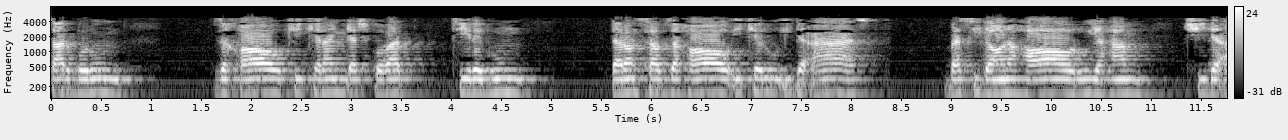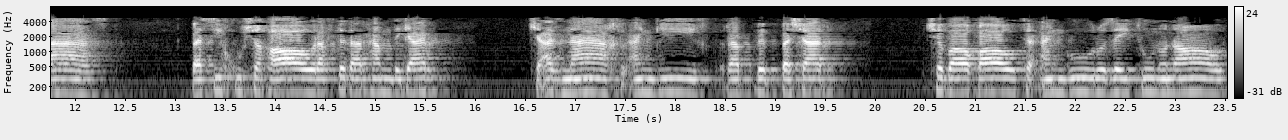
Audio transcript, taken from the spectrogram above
سر برون ز خاکی که رنگش بود تیرگون در آن سبزه هایی که رویده است بسی دانه ها روی هم چیده است. بسی خوشه ها رفته در همدگر که از نخل انگیخت رب بشر. چه باغات انگور و زیتون و نار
